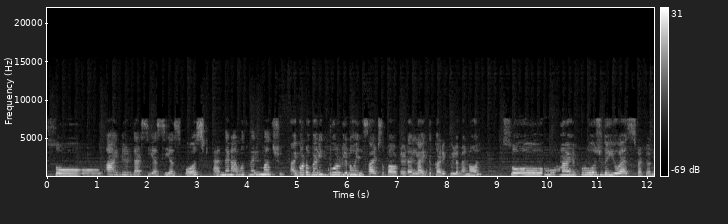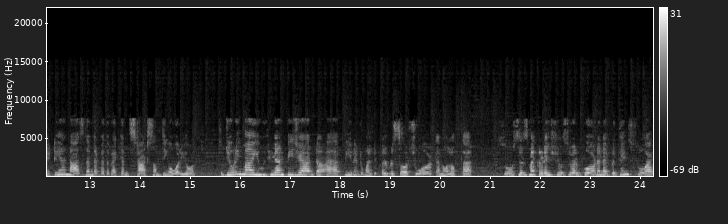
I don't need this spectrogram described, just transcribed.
So i did that cscs first. And then i was very much i got a very good you know insights about it. I like the curriculum and all. So I approached the US fraternity and asked them that whether I can start something over here. So during my UG and PG, I have, I have been into multiple research work and all of that. So since my credentials were good and everything, so I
